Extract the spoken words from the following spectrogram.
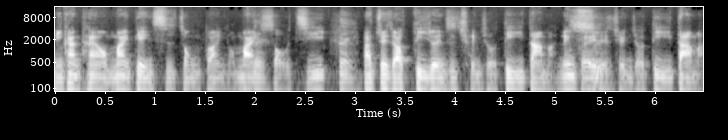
你看，它有卖电视终端，有卖手机，对，那最早低润是全球第一大嘛 n a m e 全球第一大嘛。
